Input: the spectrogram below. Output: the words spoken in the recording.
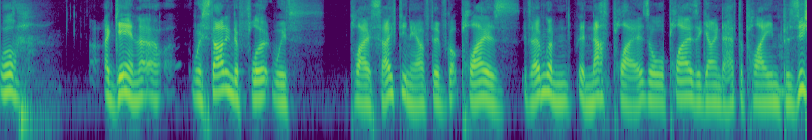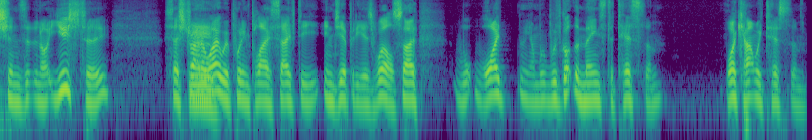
Well, again, uh, we're starting to flirt with player safety now. If they've got players, if they haven't got enough players, or players are going to have to play in positions that they're not used to, so straight Mm. away we're putting player safety in jeopardy as well. So w- why? You know, we've got the means to test them. Why can't we test them?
